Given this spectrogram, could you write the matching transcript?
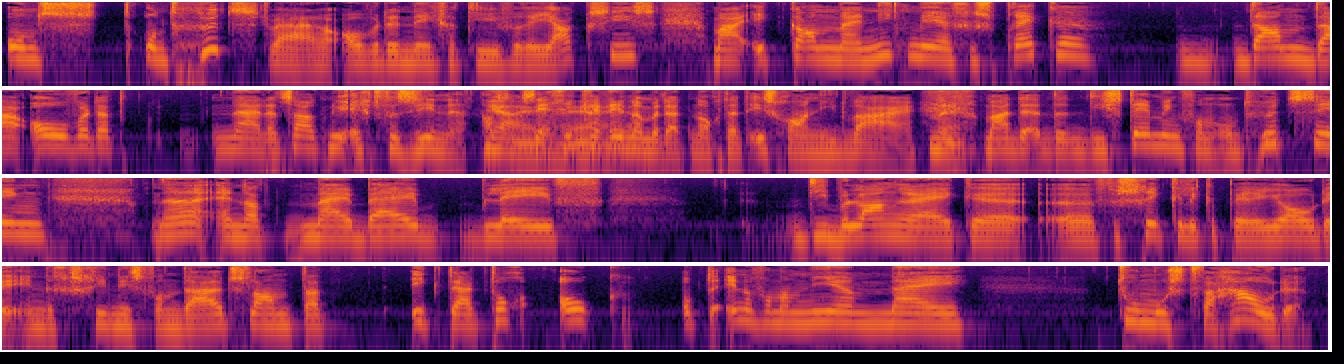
ons onthutst waren over de negatieve reacties. Maar ik kan mij niet meer gesprekken dan daarover... dat nou, dat zou ik nu echt verzinnen. Als Ja, ik zeg, ja, ik herinner me dat nog. Dat is gewoon niet waar. Nee. Maar de, de- die stemming van onthutsing... hè, en dat mij bijbleef die belangrijke, eh, verschrikkelijke periode... in de geschiedenis van Duitsland... dat ik daar toch ook op de een of andere manier mij toe moest verhouden.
